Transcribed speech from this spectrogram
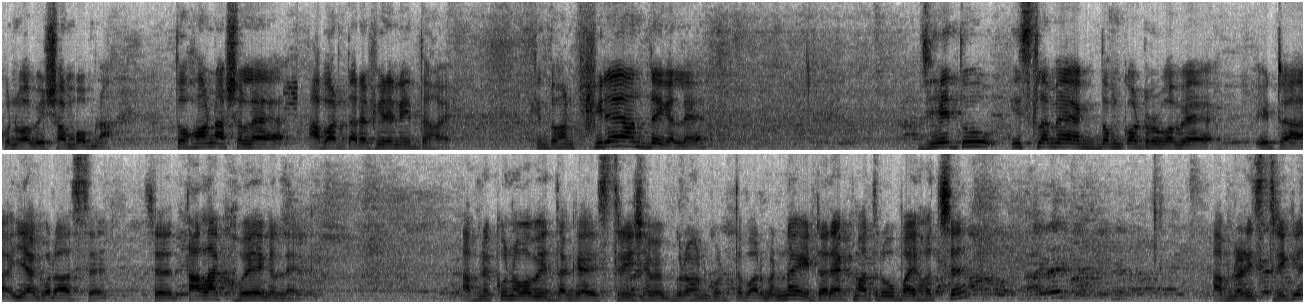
কোনোভাবেই সম্ভব না। তখন আসলে আবার তারা ফিরে নিতে হয়। কিন্তু তখন ফিরে আনতে গেলে যেহেতু ইসলামে একদম কঠোরভাবে এটা ইয়া করা আছে, যে তালাক হয়ে গেলে আপনি কোনোভাবেই তাকে স্ত্রী হিসেবে গ্রহণ করতে পারবেন না। এটার একমাত্র উপায় হচ্ছে আপনার স্ত্রীকে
